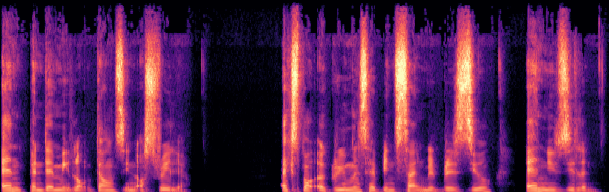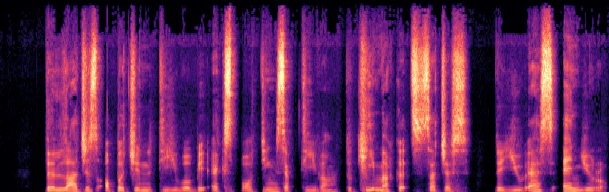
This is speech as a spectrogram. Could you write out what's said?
and pandemic lockdowns in Australia. Export agreements have been signed with Brazil and New Zealand. The largest opportunity will be exporting Xativa to key markets such as the US, and Europe.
